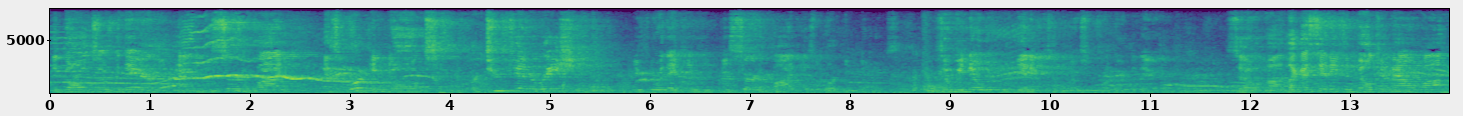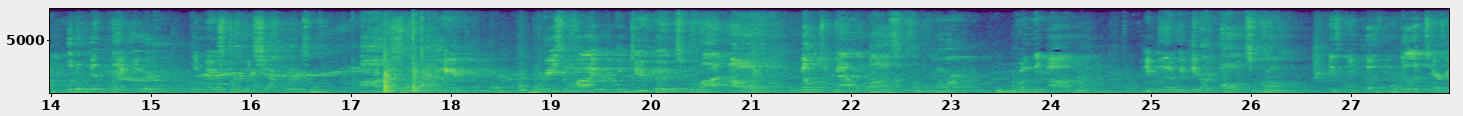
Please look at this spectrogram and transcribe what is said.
The dogs over there have to be certified as working dogs for two generations before they can be certified as working dogs. So we know what we're getting for the most part over there. So, uh, like I said, he's a Belgian Malinois, a little bit leggier to a lot of Belgian Malinois from our, from the um, people that we get our dogs from is because the military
